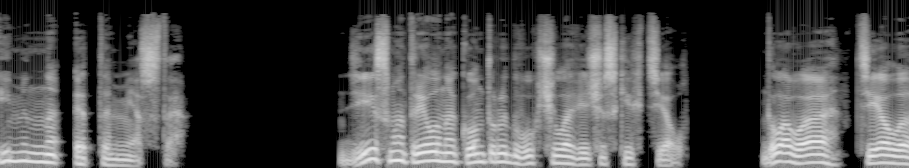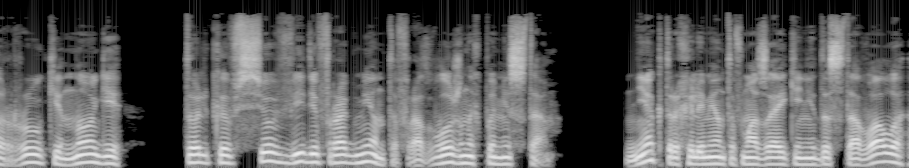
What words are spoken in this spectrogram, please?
именно это место. Ди смотрела на контуры двух человеческих тел. Голова, тело, руки, ноги — только все в виде фрагментов, разложенных по местам. Некоторых элементов мозаики не доставало,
